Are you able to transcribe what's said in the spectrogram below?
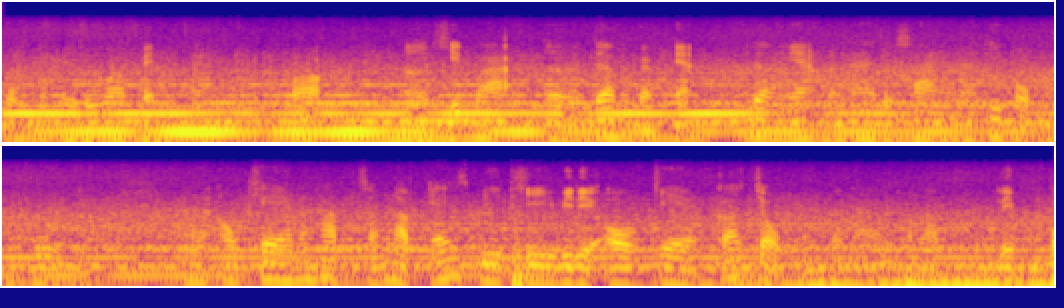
ผมก็ไม่รู้ว่าเป็นยังไงก็คิดว่าเออเรื่องแบบเนี้ยเรื่องเนี้ยมันน่าจะใช่นะที่ผมพูด โอเคนะครับสำหรับ SBT วิดีโอเกมก็จบไปแล้วสำหรับลิมโบ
